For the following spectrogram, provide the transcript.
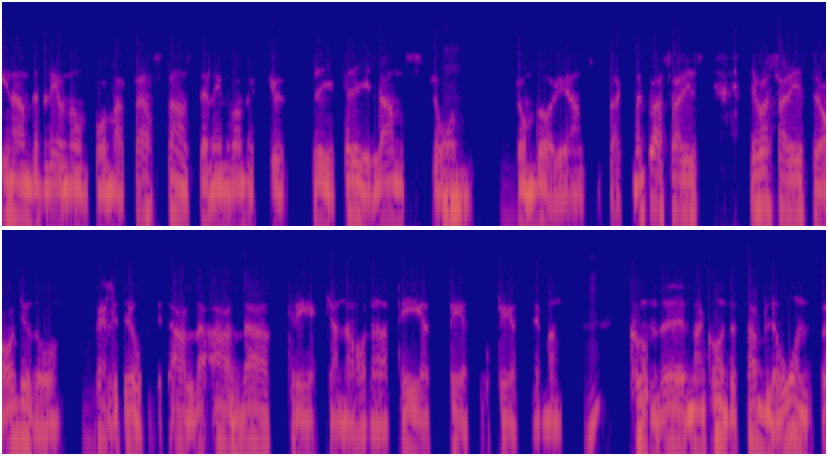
innan det blev någon form av fast anställning. Det var mycket fri, frilans från. Mm. från början. Som sagt. Men det var, Sveriges, det var Sveriges Radio då. Mm. Väldigt roligt. Alla, alla tre kanalerna, P1, P2 och P3. Man, Mm. kunde, man kunde tablån för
